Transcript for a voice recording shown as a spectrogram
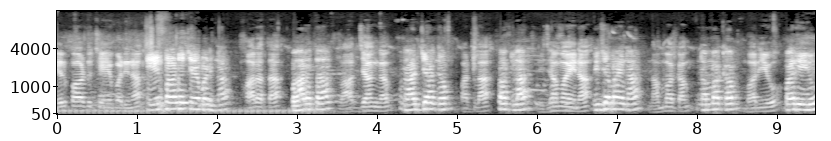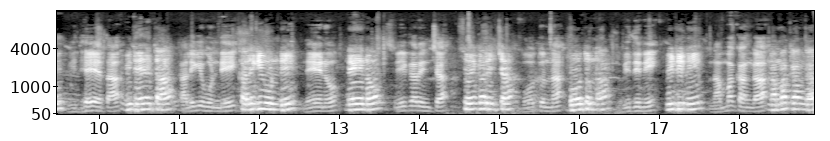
ఏర్పాటు చేయబడిన ఏర్పాటు చేయబడిన భారత భారత రాజ్యాంగం రాజ్యాంగం పట్ల పట్ల నిజమైన నిజమైన నమ్మకం నమ్మకం మరియు మరియు విధేయత విధేయత కలిగి ఉండి కలిగి ఉండి నేను నేను స్వీకరించబోతున్న స్వీకరించబోతున్న విధిని విధిని నమ్మకంగా నమ్మకంగా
